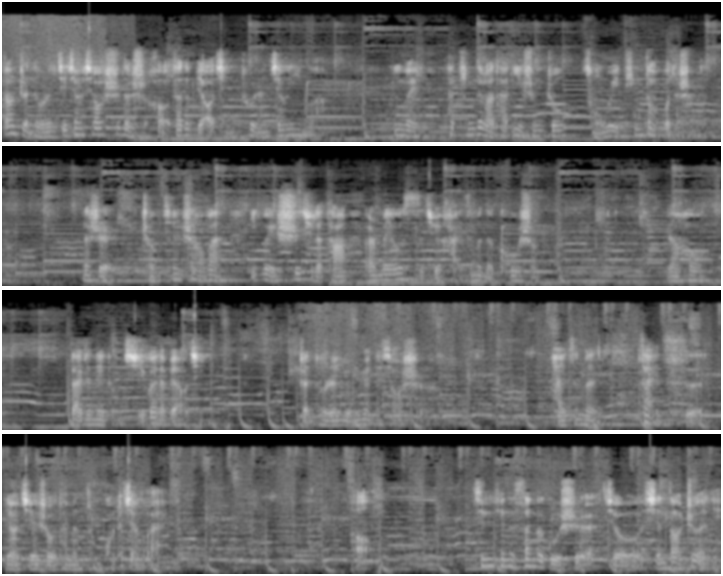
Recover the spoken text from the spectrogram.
当枕头人即将消失的时候，他的表情突然僵硬了，因为他听到了他一生中从未听到过的声音，那是成千上万因为失去了他而没有死去孩子们的哭声。然后，带着那种奇怪的表情，枕头人永远的消失了。孩子们再次要接受他们痛苦的将来。好，今天的三个故事就先到这里，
